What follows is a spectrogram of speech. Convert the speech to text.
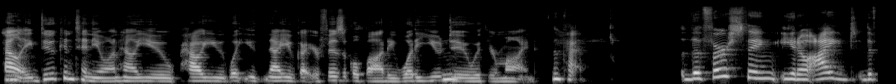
Halle, do continue on how you how you what you now you've got your physical body. What do you Mm. do with your mind? Okay. The first thing, you know, I the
